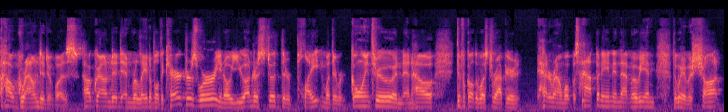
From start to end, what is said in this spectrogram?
how grounded it was, how grounded and relatable the characters were. You know, you understood their plight and what they were going through, and and how difficult it was to wrap your head around what was happening in that movie, and the way it was shot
